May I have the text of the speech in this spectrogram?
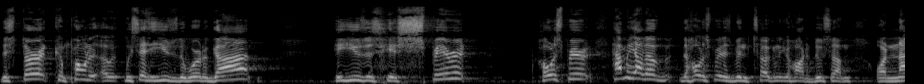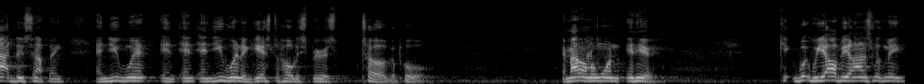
this third component. Of, we said he uses the word of God. He uses his spirit Holy Spirit, how many of y'all have the Holy Spirit has been tugging at your heart to do something or not do something, and you went and, and, and you went against the Holy Spirit's tug or pull? Am I the only one in here? Will y'all be honest with me?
